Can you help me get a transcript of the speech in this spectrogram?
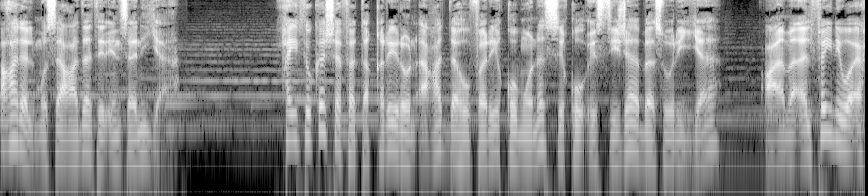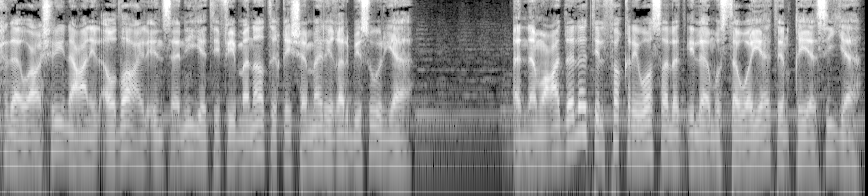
على المساعدات الإنسانية. حيث كشف تقرير أعده فريق منسق استجابة سورية عام 2021 عن الأوضاع الإنسانية في مناطق شمال غرب سوريا أن معدلات الفقر وصلت إلى مستويات قياسية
